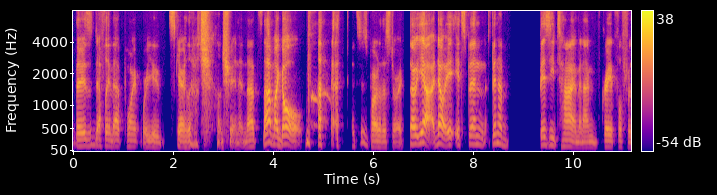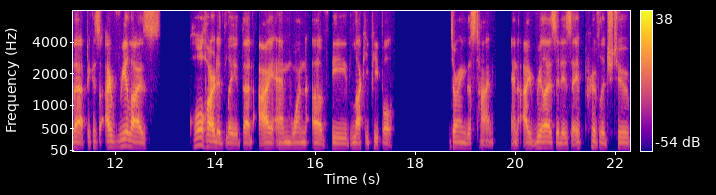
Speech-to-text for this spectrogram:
there's definitely that point where you scare little children, and that's not my goal. it's just part of the story. So yeah, no, it, has been it's been a busy time and I'm grateful for that because I realize wholeheartedly that I am one of the lucky people during this time. And I realize it is a privilege to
